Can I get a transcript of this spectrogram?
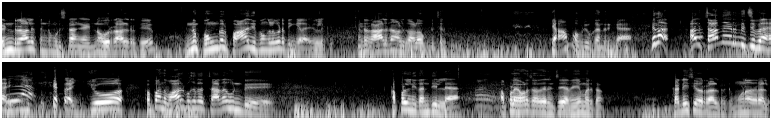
ரெண்டு ஆள் திண்டு முடிச்சிட்டாங்க. இன்னும் ஒரு ஆள் இருக்கு. இன்னும் பொங்கல் பாதி பொங்கல் கூட திங்கலை இவளுக்கு. என்ற ஆள் தான் அவளுக்கு அவ்வளோ பிடிச்சிருக்கு. ஏமா அப்படி உட்காந்துருக்க ஏமா அது சதை இருந்துச்சு பே. ஐயோ பாப்பா அந்த வால் பக்கத்தில் சதை உண்டு. அப்பளம் நீ தந்தி இல்லை அப்பளம் எவ்வளோ சதை இருந்துச்சு? அதே மாதிரி தான் கடைசி ஒரு ஆள் இருக்கு. மூணாவது ஆள்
